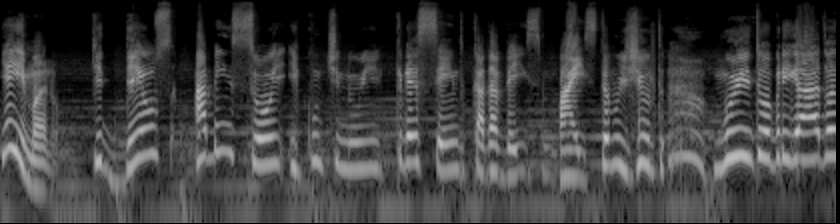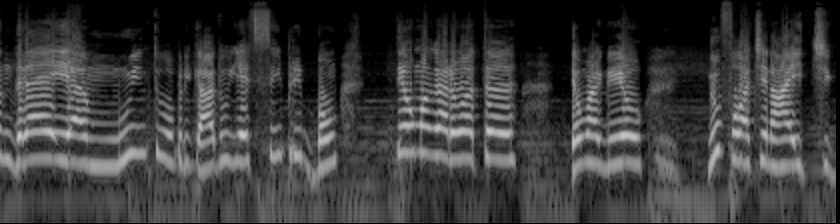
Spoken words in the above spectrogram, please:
E aí, mano? Que Deus abençoe e continue crescendo cada vez mais. Tamo junto. Muito obrigado, Andréia. Muito obrigado. E é sempre bom ter uma garota, ter uma girl no Fortnite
